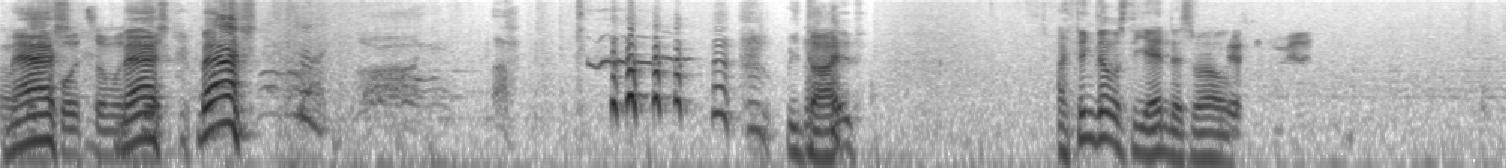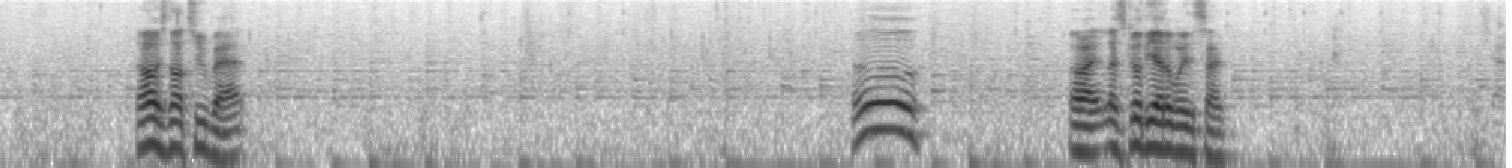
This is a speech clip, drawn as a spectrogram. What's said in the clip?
Oh, mash, this boat's almost mash, dead. mash. we died. I think that was the end as well. Oh, it's not too bad. Oh. All right, let's go the other way this time. Check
